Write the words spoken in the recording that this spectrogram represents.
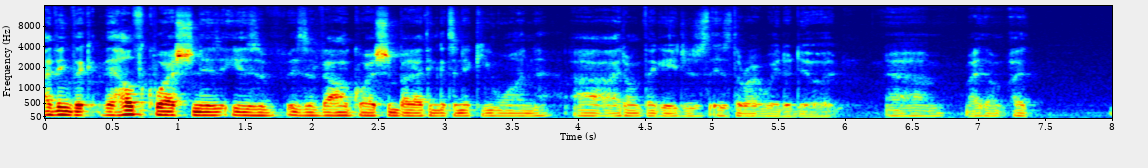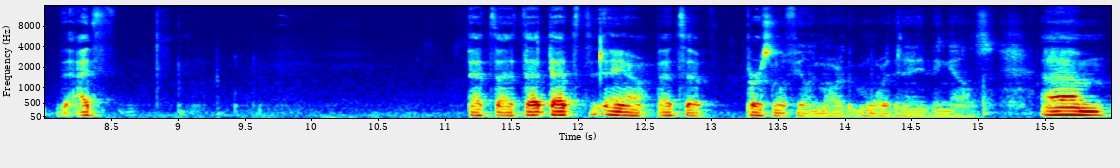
I think the, the health question is, is a, is a valid question, but I think it's an icky one. Uh, I don't think age is, is the right way to do it. Um, I don't. I, I. That that that that you know that's a personal feeling more than more than anything else. Um,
